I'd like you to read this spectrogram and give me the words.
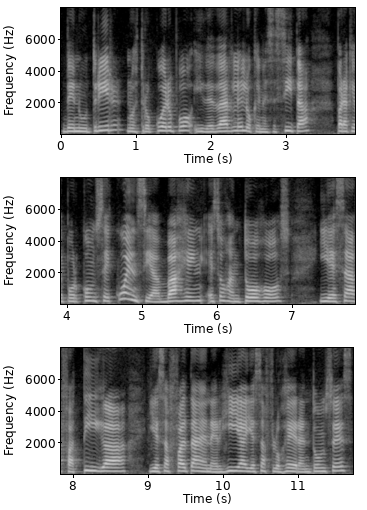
de nutrir nuestro cuerpo y de darle lo que necesita para que por consecuencia bajen esos antojos y esa fatiga y esa falta de energía y esa flojera. Entonces,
